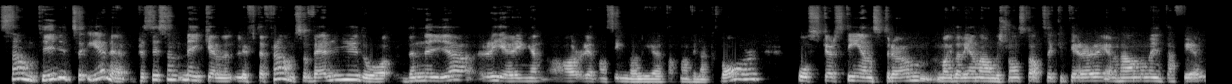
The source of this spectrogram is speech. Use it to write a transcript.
Samtidigt så är det, precis som Mikael lyfter fram, så väljer ju då den nya regeringen har redan signalerat att man vill ha kvar Oskar Stenström, Magdalena Andersson, statssekreterare, även han om jag inte har fel.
